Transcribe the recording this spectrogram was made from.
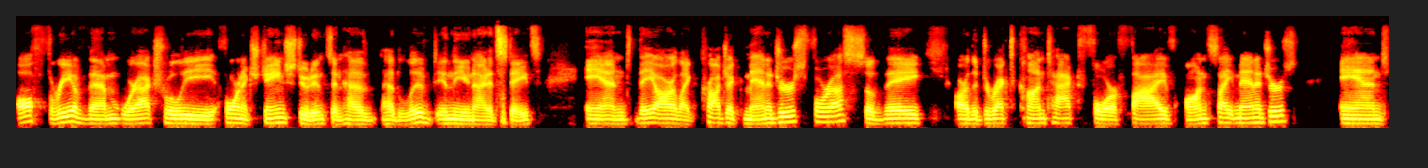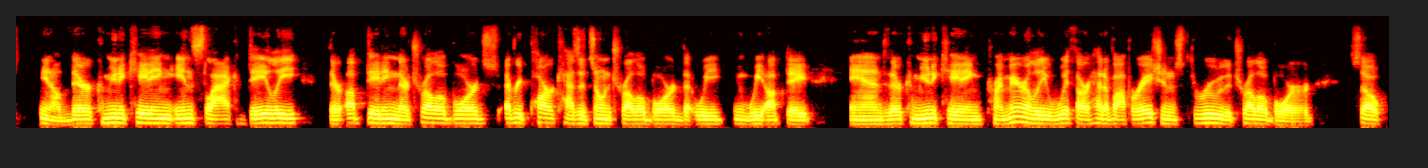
All three of them were actually foreign exchange students and had had lived in the United States. And they are like project managers for us. So they are the direct contact for five on site managers and you know they're communicating in slack daily. They're updating their trello boards. Every park has its own trello board that we we update and they're communicating primarily with our head of operations through the trello board. So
